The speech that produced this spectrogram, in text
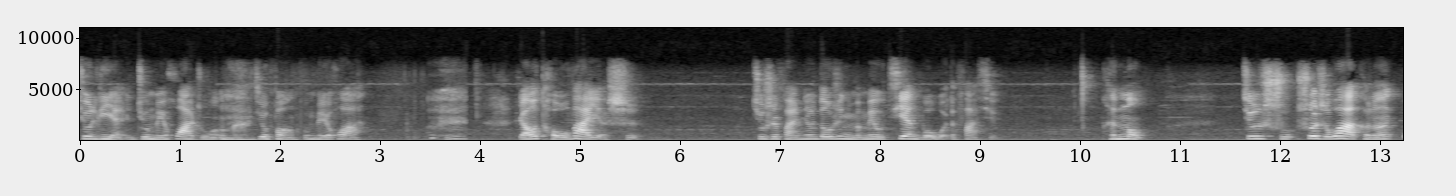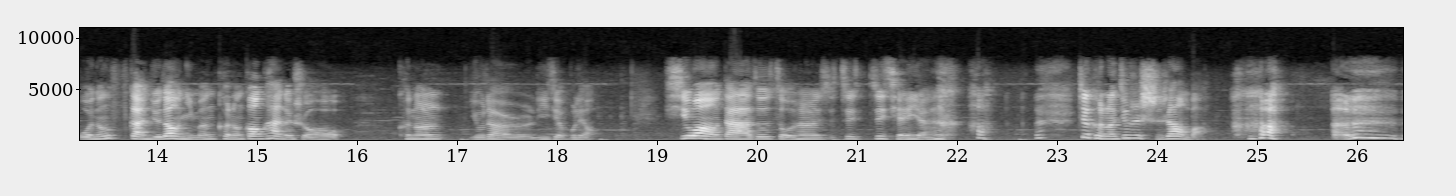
就脸就没化妆，就仿佛没化。然后头发也是。就是反正都是你们没有见过我的发型，很猛。就是说说实话，可能我能感觉到你们可能刚看的时候，可能有点理解不了。希望大家都走上最最前沿，这可能就是时尚吧。很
